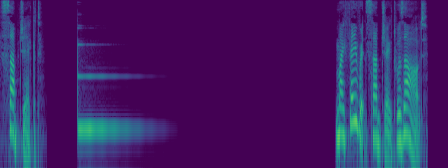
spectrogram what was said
Subject My favorite subject was art.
